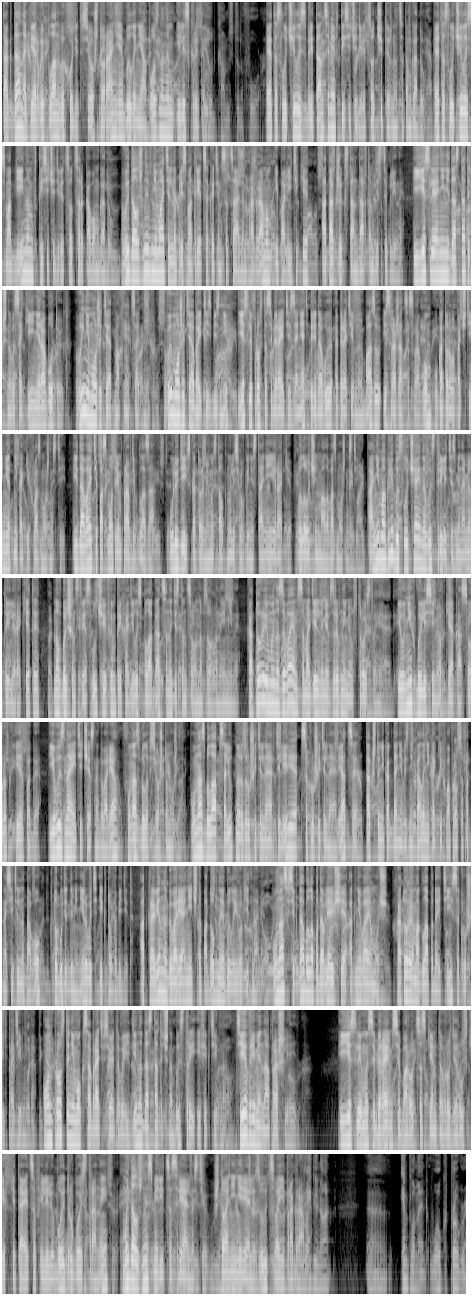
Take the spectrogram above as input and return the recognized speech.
Тогда на первый план выходит все, что ранее было неопознанным или скрытым. Это случилось с британцами в 1914 году. Это случилось с Макгейном в 1940 году. Вы должны внимательно присмотреться к этим социальным программам и политике, а также к стандартам дисциплины. И если они недостаточно высоки и не работают, вы не можете отмахнуться от них. Вы можете обойтись без них, если просто собираетесь занять передовую оперативную базу и сражаться с врагом, у которого почти нет никаких возможностей. И давай Давайте посмотрим правде в глаза. У людей, с которыми мы столкнулись в Афганистане и Ираке, было очень мало возможностей. Они могли бы случайно выстрелить из миномета или ракеты, но в большинстве случаев им приходилось полагаться на дистанционно взорванные мины, которые мы называем самодельными взрывными устройствами. И у них были семерки АК-40 и РПГ. И вы знаете, честно говоря, у нас было все, что нужно. У нас была абсолютно разрушительная артиллерия, сокрушительная авиация, так что никогда не возникало никаких вопросов относительно того, кто будет доминировать и кто победит. Откровенно говоря, говоря, нечто подобное было и во Вьетнаме. У нас всегда была подавляющая огневая мощь, которая могла подойти и сокрушить противника. Он просто не мог собрать все это воедино достаточно быстро и эффективно. Те времена прошли. И если мы собираемся бороться с кем-то вроде русских, китайцев или любой другой страны, мы должны смириться с реальностью, что они не реализуют свои программы.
